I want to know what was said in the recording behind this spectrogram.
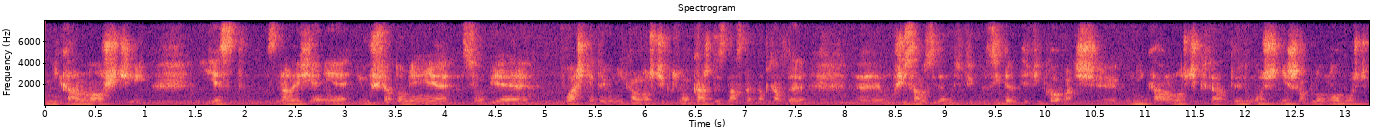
unikalności, jest znalezienie i uświadomienie sobie właśnie tej unikalności, którą każdy z nas tak naprawdę e, musi sam zidentyfikować. E, unikalność, kreatywność, nieszablonowość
